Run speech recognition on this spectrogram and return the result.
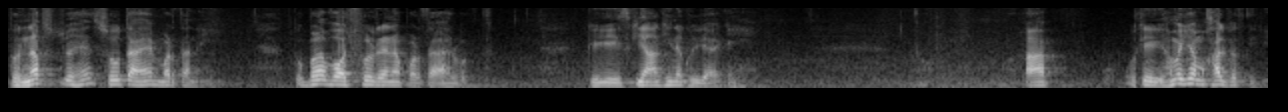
تو نفس جو ہے، سوتا ہے، مرتا نہیں۔ تو بڑا واچفل رہنا پڑتا ہے ہر وقت کہ یہ اس کی آنکھ ہی نہ کھل جائے کہیں۔ آپ اس کی ہمیشہ مخالفت کیجیے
